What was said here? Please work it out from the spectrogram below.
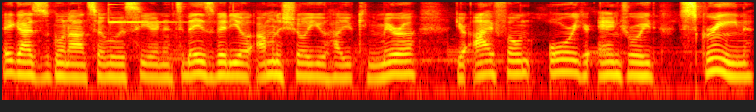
Hey guys, what's going on? Sir Luis here, and in today's video, I'm going to show you how you can mirror your iPhone or your Android screen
